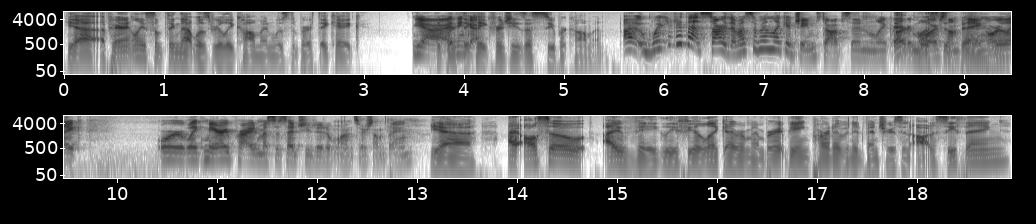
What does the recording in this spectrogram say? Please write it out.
Yeah, apparently something that was really common was the birthday cake. Yeah, The I birthday think. cake for Jesus super common. I, where did that start? That must have been like a James Dobson like article or something, or like, or like Mary Pride must have said she did it once or something. Yeah. I also I vaguely feel like I remember it being part of an Adventures in Odyssey thing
